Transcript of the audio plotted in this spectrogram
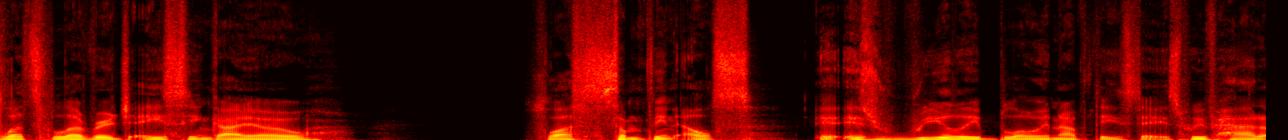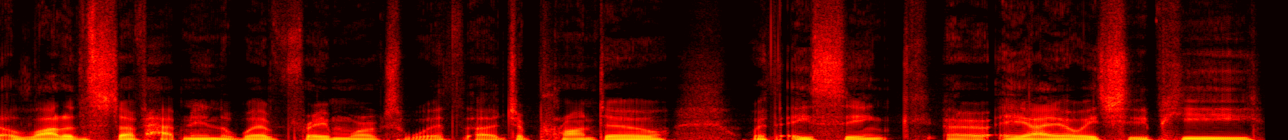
let's leverage async IO plus something else is really blowing up these days. We've had a lot of the stuff happening in the web frameworks with uh, Japronto, with async, uh, AIO HTTP,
